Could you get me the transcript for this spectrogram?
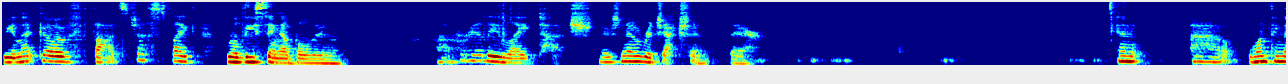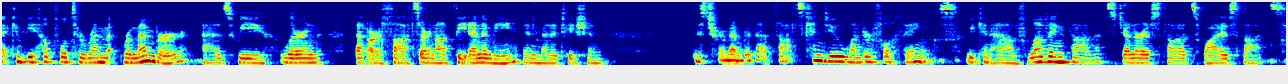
we let go of thoughts just like releasing a balloon. A really light touch. There's no rejection there. And uh, one thing that can be helpful to rem- remember as we learn that our thoughts are not the enemy in meditation is to remember that thoughts can do wonderful things. We can have loving thoughts, generous thoughts, wise thoughts.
